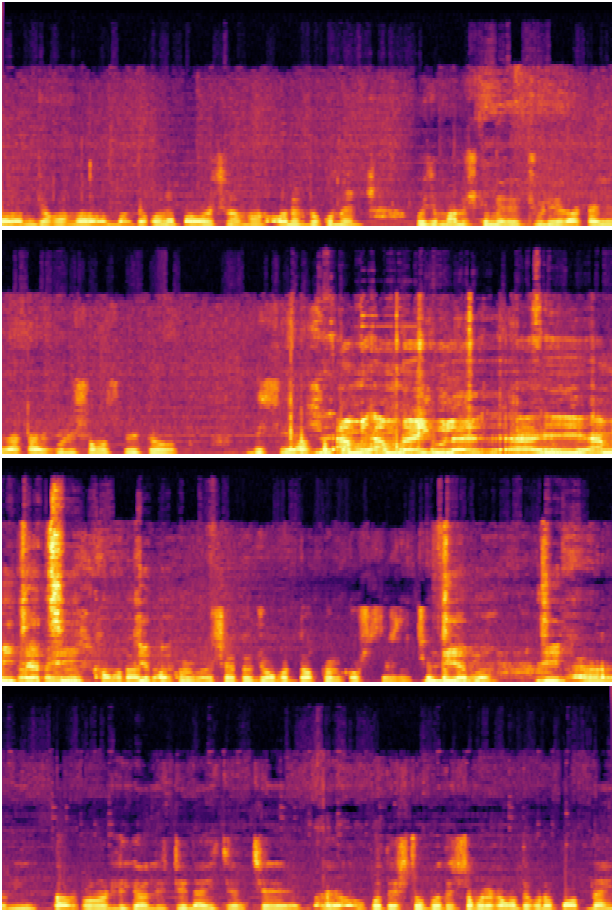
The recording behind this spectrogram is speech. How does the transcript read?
আর আমি যখন যখন পাওয়ার ছিলাম অনেক ডকুমেন্ট ওই যে মানুষকে মেরে ঝুলিয়ে রাখা এই রাখা এগুলি সমস্তই তো আমি আমরা এগুলা আমি চাচ্ছি ক্ষমতা দখল সে তো জবরদখল করছে জি মানে, আপা জি। তার কোনো লিগালিটি নাই যে হচ্ছে উপদেষ্টা উপদেষ্টা বলে আমাদের কোনো পথ নাই।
